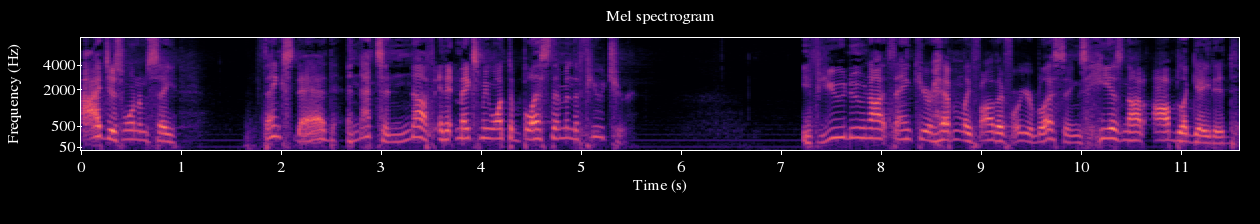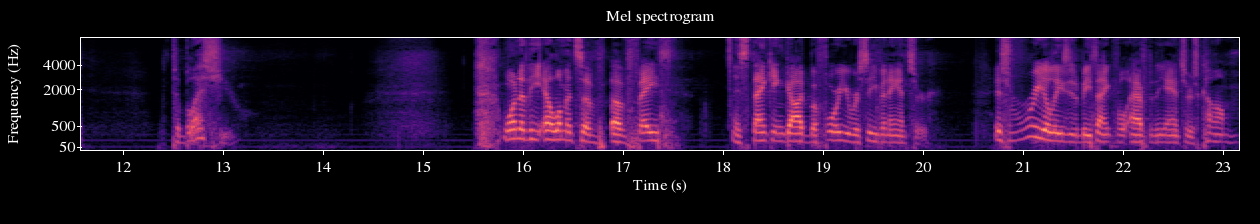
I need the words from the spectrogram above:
I just want them to say, thanks, Dad, and that's enough. And it makes me want to bless them in the future. If you do not thank your Heavenly Father for your blessings, He is not obligated to bless you. One of the elements of, of faith is thanking God before you receive an answer. It's real easy to be thankful after the answers come.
